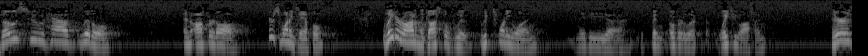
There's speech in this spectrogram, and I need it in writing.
those who have little and offer it all. Here's one example. Later on in the Gospel of Luke, Luke 21, maybe uh, it's been overlooked way too often, there is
